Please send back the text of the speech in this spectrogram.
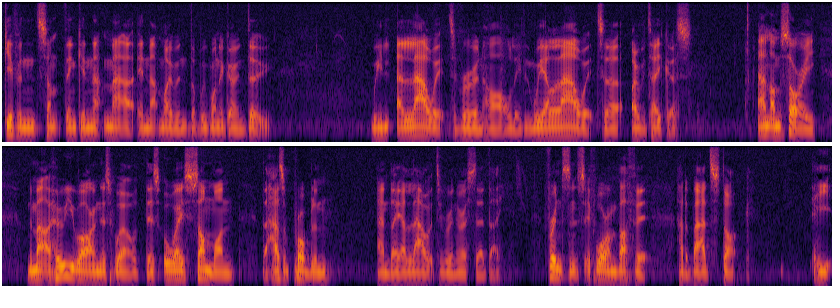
given something in that matter in that moment that we want to go and do, we allow it to ruin our whole evening. We allow it to overtake us. And I'm sorry, no matter who you are in this world, there's always someone that has a problem and they allow it to ruin the rest of their day. For instance, if Warren Buffett had a bad stock, he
